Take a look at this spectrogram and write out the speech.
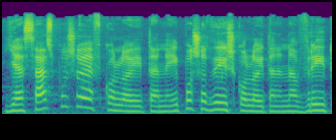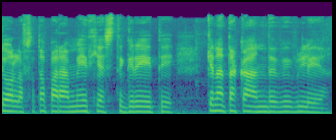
Για σας πόσο εύκολο ήταν ή πόσο δύσκολο ήταν να βρείτε όλα αυτά τα παραμύθια στην Κρήτη και να τα κάνετε βιβλία;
